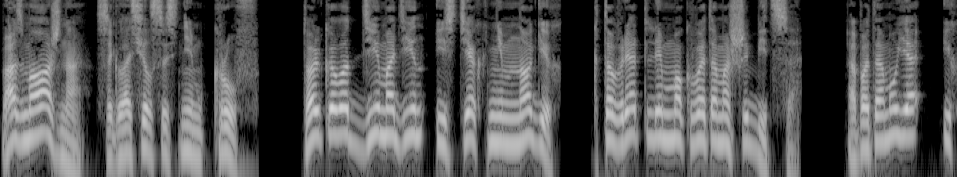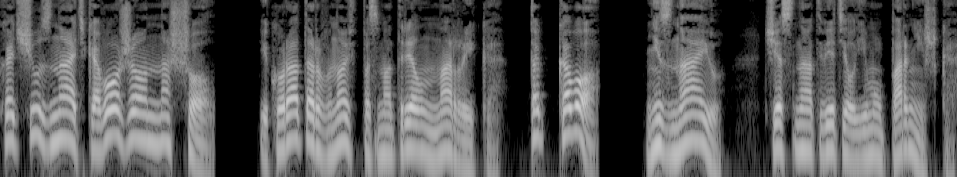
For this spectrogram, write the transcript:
Возможно, согласился с ним Круф. Только вот Дим один из тех немногих, кто вряд ли мог в этом ошибиться. А потому я и хочу знать, кого же он нашел. И куратор вновь посмотрел на Рыка. Так кого? Не знаю, честно ответил ему парнишка.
